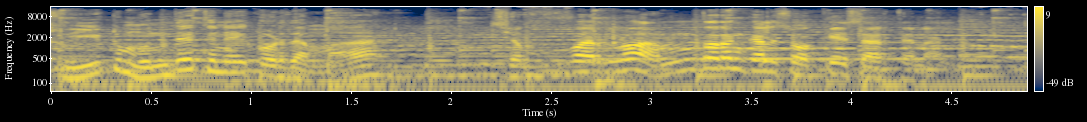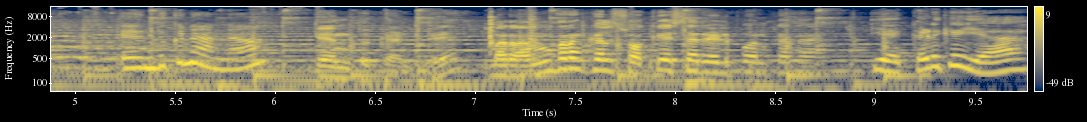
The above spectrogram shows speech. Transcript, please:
స్వీట్ ముందే తినేయకూడదమ్మా. చివరిలో అందరం కలిసి ఒకేసారి తినాలి. ఎందుకు నాన్న? ఎందుకంటే మరి అందరం కలిసి ఒకేసారి వెళ్ళిపోవాలి కదా. ఎక్కడికయ్యా?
